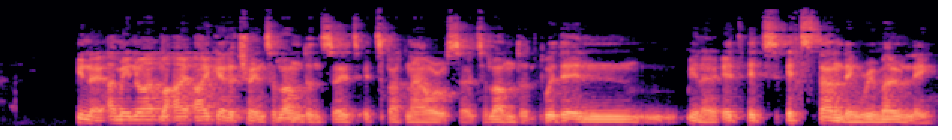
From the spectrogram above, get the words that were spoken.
you know, I mean, I, I, get a train to London, so it's, it's, about an hour or so to London. Within, you know, it, it's it's standing room only,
